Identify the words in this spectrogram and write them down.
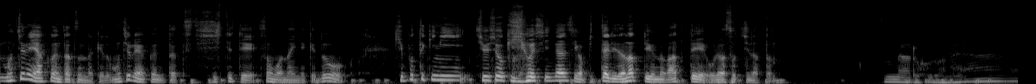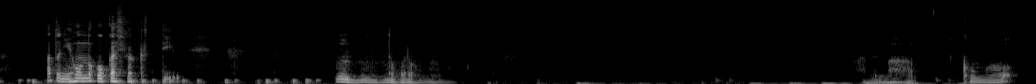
もちろん役に立つんだけど、もちろん役に立つししてて損はないんだけど、規模的に中小企業診断士がぴったりだなっていうのがあって、俺はそっちだったの。なるほどね。あと日本の国家資格っていう。ところ。まあ、今後、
